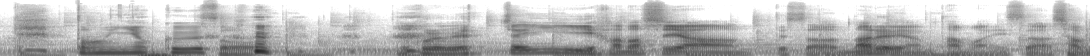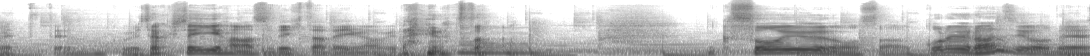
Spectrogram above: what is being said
貪欲そう。これめっちゃいい話やんってさ、なるやん、たまにさ、喋ってて。めちゃくちゃいい話できたね、今みたいなさ。なんかそういうのをさ、これラジオで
